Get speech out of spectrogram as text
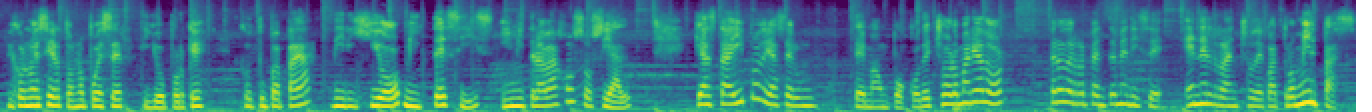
Me dijo, no es cierto, no puede ser. Y yo, ¿por qué? Dijo, tu papá dirigió mi tesis y mi trabajo social, que hasta ahí podría ser un tema un poco de choro mareador, pero de repente me dice, en el rancho de Cuatro Milpas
